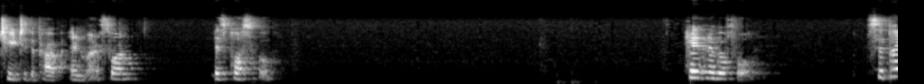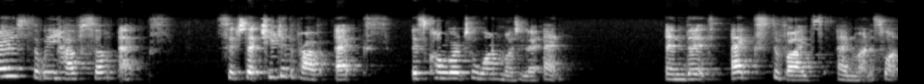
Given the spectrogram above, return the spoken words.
2 to the power of n minus 1 is possible. Hint number four. Suppose that we have some x such that 2 to the power of x is congruent to 1 modulo n, and that x divides n minus 1.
